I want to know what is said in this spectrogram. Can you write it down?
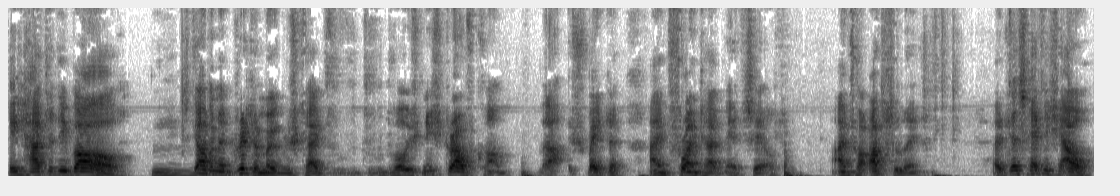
Ich hatte die Wahl. Es gab eine dritte Möglichkeit, wo ich nicht drauf kam. Ja, später, ein Freund hat mir erzählt. Einfach abzulehnen. Äh, Das hätte ich auch.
